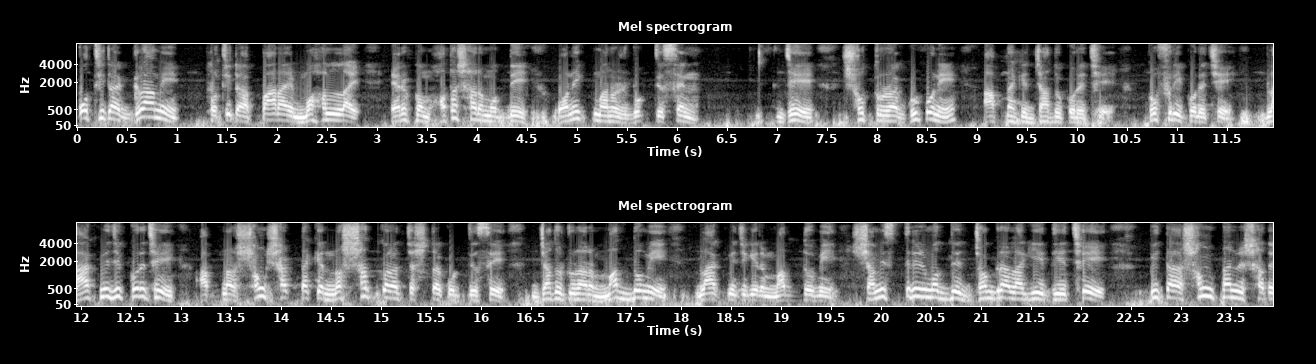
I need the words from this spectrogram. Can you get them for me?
প্রতিটা গ্রামে প্রতিটা পাড়ায়, মহল্লায় এরকম হতাশার মধ্যে অনেক মানুষ ভুগতেছেন যে শত্রুরা গোপনে আপনাকে জাদু করেছে, কফরি করেছে ব্ল্যাক ম্যাজিক করেছে, আপনার সংসারটাকে নস্বাত করার চেষ্টা করতেছে, জাদুটোনার মাধ্যমে ব্ল্যাক ম্যাজিকের মাধ্যমে। স্বামী স্ত্রীর মধ্যে ঝগড়া লাগিয়ে দিয়েছে, পিতা সন্তানের সাথে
